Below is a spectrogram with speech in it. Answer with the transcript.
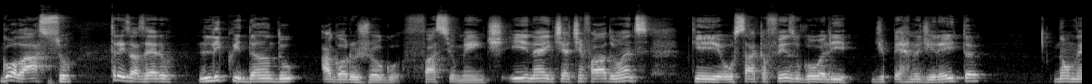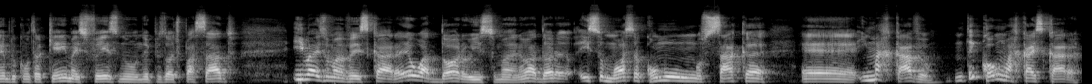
Golaço, 3 a 0 liquidando agora o jogo facilmente. E né, a gente já tinha falado antes que o Saka fez o gol ali de perna direita. Não lembro contra quem, mas fez no, no episódio passado. E mais uma vez, cara, eu adoro isso, mano. Eu adoro. Isso mostra como um Saka é imarcável. Não tem como marcar esse cara.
